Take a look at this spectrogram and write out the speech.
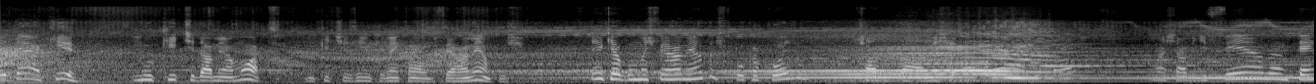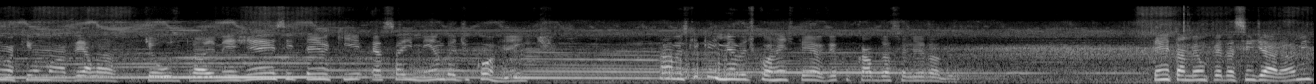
Eu tenho aqui no kit da minha moto, no kitzinho que vem com as ferramentas, tem aqui algumas ferramentas, pouca coisa, chave para mexer chave de fenda, tenho aqui uma vela que eu uso para emergência e tenho aqui essa emenda de corrente. Ah, mas o que, que a emenda de corrente tem a ver com o cabo do acelerador? Tem também um pedacinho de arame.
